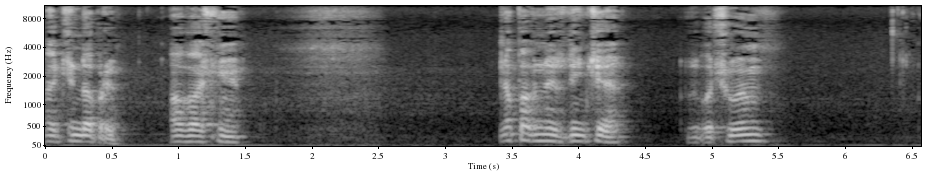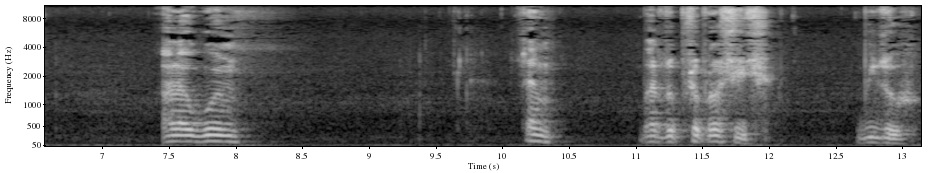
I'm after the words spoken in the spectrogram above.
No dzień dobry. O właśnie. No pewne zdjęcie zobaczyłem. Ale ogółem chcę bardzo przeprosić widzów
